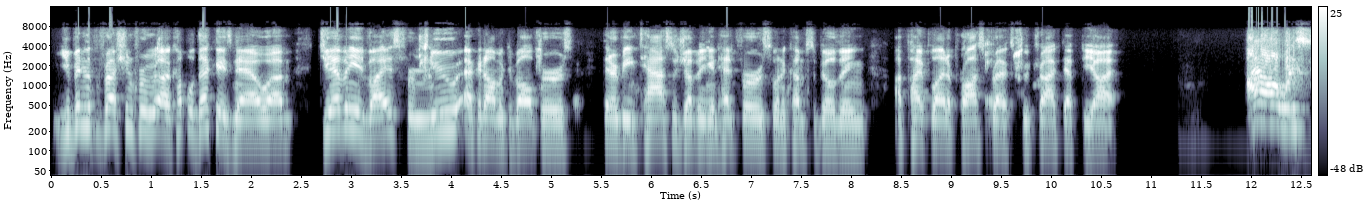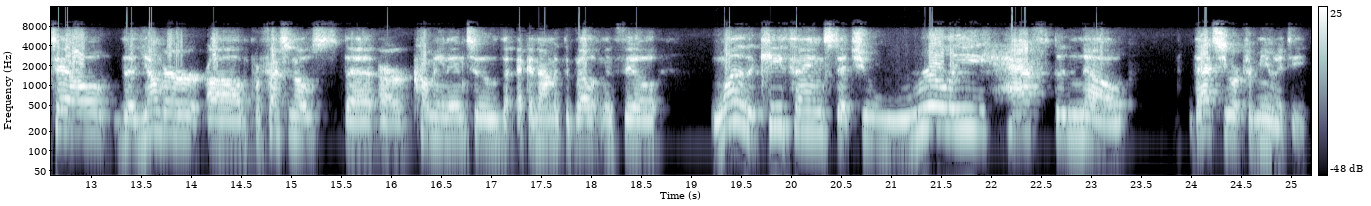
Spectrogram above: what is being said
you've been in the profession for a couple decades now. Um, do you have any advice for new economic developers that are being tasked with jumping in headfirst when it comes to building a pipeline of prospects to attract FDI? I always tell the younger uh, professionals that are coming into the economic development field one of the key things that you really have to know that's your community.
